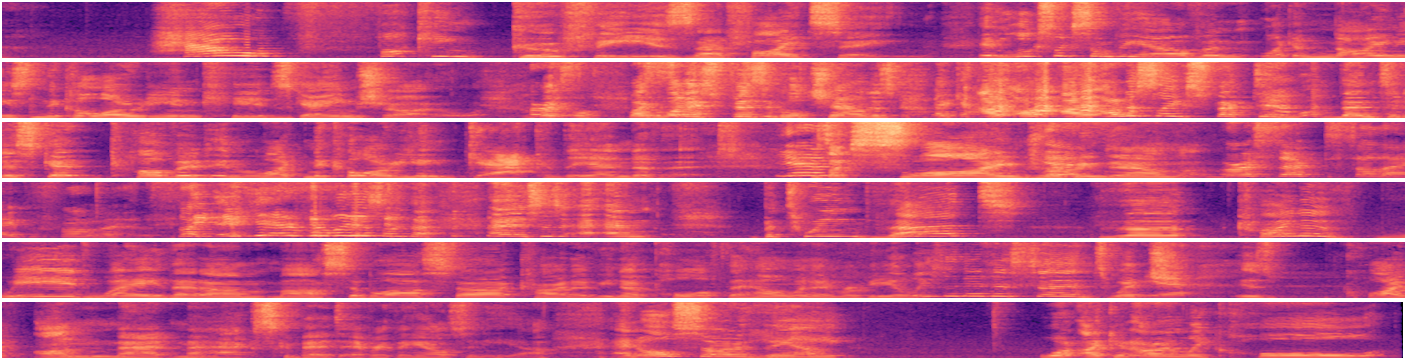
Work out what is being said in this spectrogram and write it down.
How fucking goofy is that fight scene? It looks like something out of an like a '90s Nickelodeon kids game show, Or like, a like one of these physical challenges. Like I, I, I honestly expected them to just get covered in like Nickelodeon Gak at the end of it. Yes. It's like slime dripping Yes. down them. Or a Cirque du Soleil performance. Like, yeah, it really is like that. And it's just, and between that, the kind of weird way that um Master Blaster kind of you know pull off the helmet and reveal he's an innocent, which Yeah. is quite un Mad Max compared to everything else in here, and also the Yeah. what I can only call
